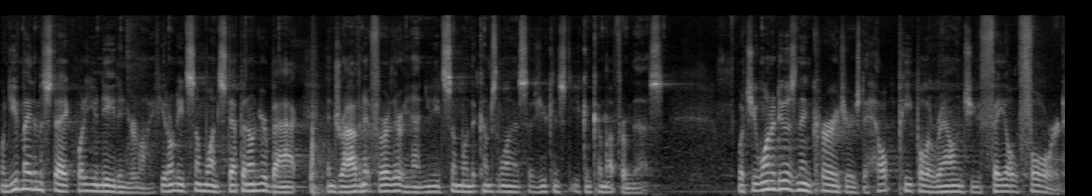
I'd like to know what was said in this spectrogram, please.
When you've made a mistake, what do you need in your life? You don't need someone stepping on your back and driving it further in. You need someone that comes along and says, you can, you can come up from this. What you want to do as an encourager is to help people around you fail forward.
